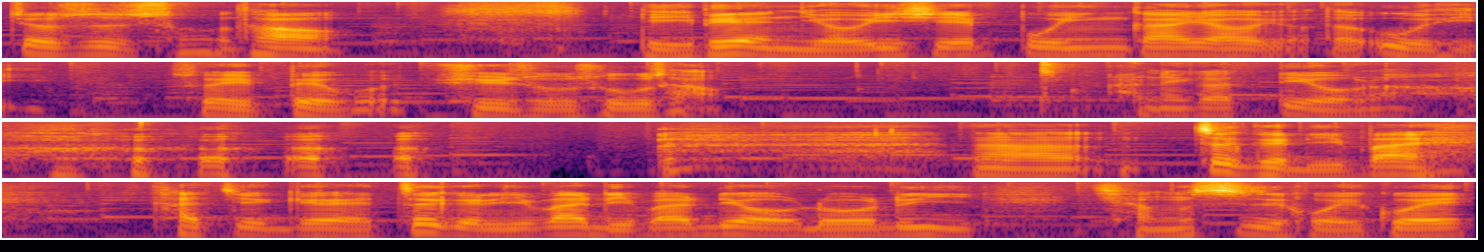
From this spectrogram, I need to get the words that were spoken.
就是手套里面有一些不应该要有的物体，所以被我驱逐出场，那个丢了。那这个礼拜看这个，这个礼拜礼拜六萝莉强势回归，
